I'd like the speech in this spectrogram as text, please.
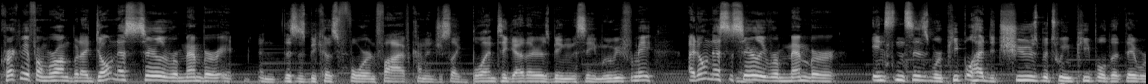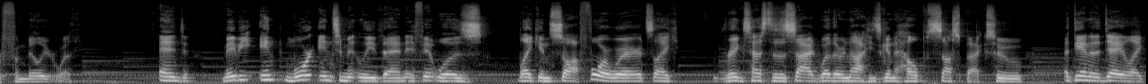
correct me if I'm wrong, but I don't necessarily remember, and this is because four and five kind of just like blend together as being the same movie for me. I don't necessarily mm-hmm. remember instances where people had to choose between people that they were familiar with. And maybe in, more intimately than if it was like in Saw 4, where it's like Riggs has to decide whether or not he's going to help suspects who, at the end of the day, like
